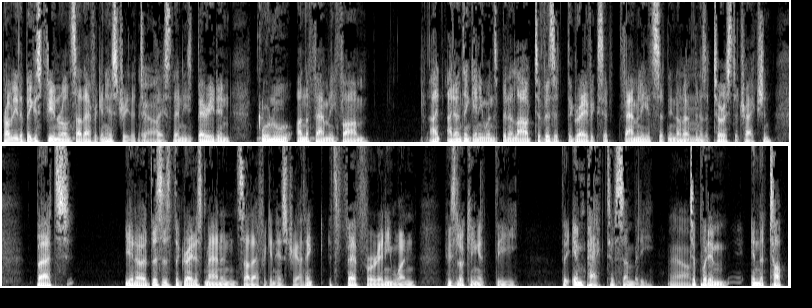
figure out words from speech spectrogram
probably the biggest funeral in South African history that took Yeah. place then. He's buried in Qunu on the family farm. I, I don't think anyone's been allowed to visit the grave except family. It's certainly not open as a tourist attraction. But, you know, this is the greatest man in South African history. I think it's fair for anyone who's looking at the, the impact of somebody Yeah. to put him in the top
